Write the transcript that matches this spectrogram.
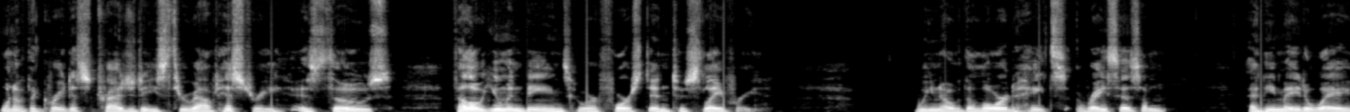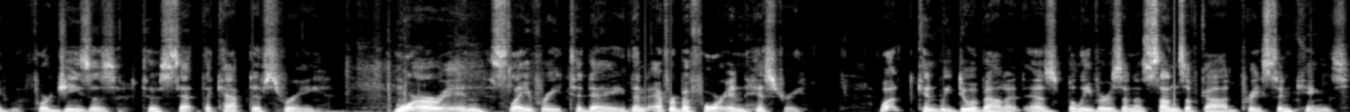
One of the greatest tragedies throughout history is those fellow human beings who are forced into slavery. We know the Lord hates racism, and He made a way for Jesus to set the captives free. More are in slavery today than ever before in history. What can we do about it as believers and as sons of God, priests and kings?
